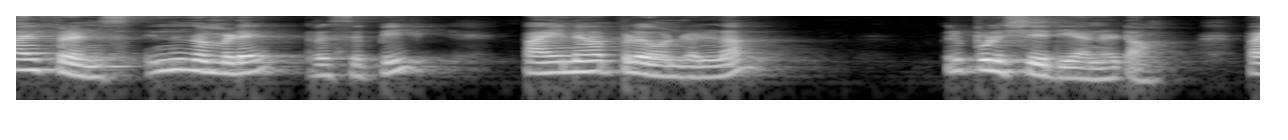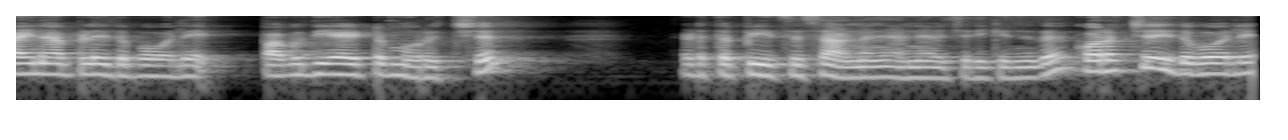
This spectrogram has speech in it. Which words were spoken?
ഹായ് ഫ്രണ്ട്സ് ഇന്ന് നമ്മുടെ റെസിപ്പി പൈനാപ്പിൾ കൊണ്ടുള്ള ഒരു പുളിശ്ശേരിയാണ് കേട്ടോ പൈനാപ്പിൾ ഇതുപോലെ പകുതിയായിട്ട് മുറിച്ച് എടുത്ത പീസസാണ് ഞാൻ വെച്ചിരിക്കുന്നത്. കുറച്ച് ഇതുപോലെ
